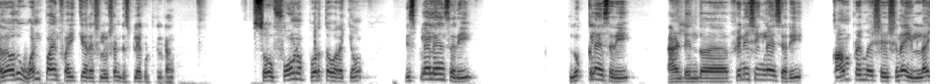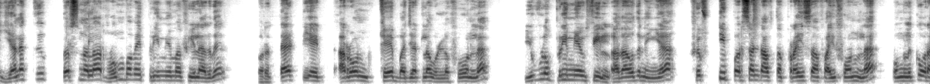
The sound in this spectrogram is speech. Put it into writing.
அதாவது one point five K resolution display கொடுத்துருக்காங்க. ஸோ ஃபோனை பொறுத்த வரைக்கும் டிஸ்பிளேலையும் சரி லுக்லேயும் சரி அண்ட் இந்த ஃபினிஷிங்லேயும் சரி காம்ப்ரமைசேஷனே இல்லை. எனக்கு பர்சனலாக ரொம்பவே ப்ரீமியமாக ஃபீல் ஆகுது. ஒரு தேர்ட்டி எயிட் அரௌண்ட் கே பட்ஜெட்டில் உள்ள ஃபோனில் இவ்வளோ ப்ரீமியம் ஃபீல் அதாவது நீங்கள் fifty percent of the price of ஐஃபோனில் உங்களுக்கு ஒரு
